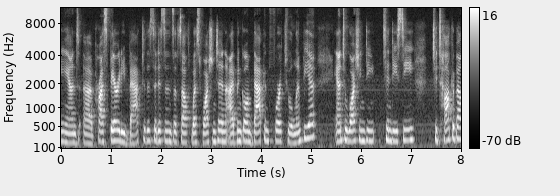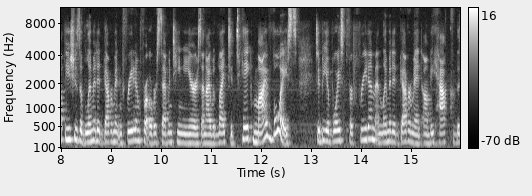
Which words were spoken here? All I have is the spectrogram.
and uh, prosperity back to the citizens of Southwest Washington. I've been going back and forth to Olympia and to Washington, D.C. to talk about the issues of limited government and freedom for over 17 years. And I would like to take my voice to be a voice for freedom and limited government on behalf of the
